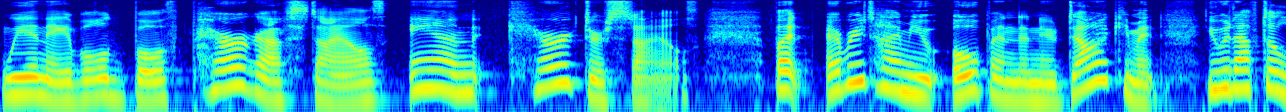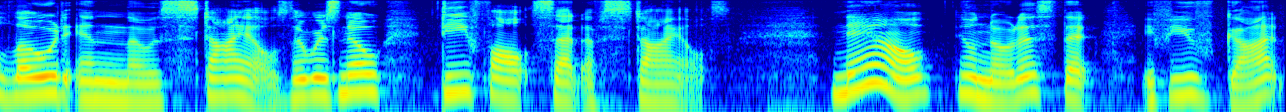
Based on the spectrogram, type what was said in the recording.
we enabled both paragraph styles and character styles. But every time you opened a new document, you would have to load in those styles. There was no default set of styles. Now you'll notice that if you've got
